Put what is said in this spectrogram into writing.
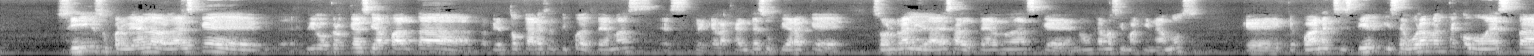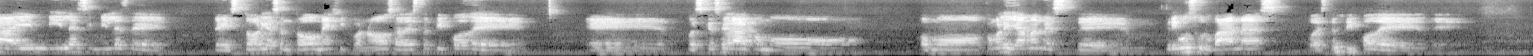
Sí, súper bien. La verdad es que, digo, creo que hacía falta también tocar ese tipo de temas, este, que la gente supiera que son realidades alternas que nunca nos imaginamos que, que puedan existir. Y seguramente como esta hay miles y miles de, de historias en todo México, ¿no? O sea, de este tipo de, eh, pues, ¿qué será? Como como, ¿cómo le llaman? Este, tribus urbanas o este tipo de,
